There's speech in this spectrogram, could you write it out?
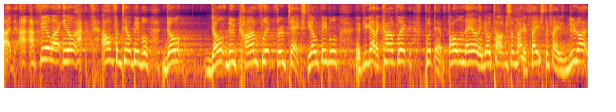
I, I feel like, you know, I, I often tell people don't don't do conflict through text. Young people, if you got a conflict, put that phone down and go talk to somebody face to face. Do not,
